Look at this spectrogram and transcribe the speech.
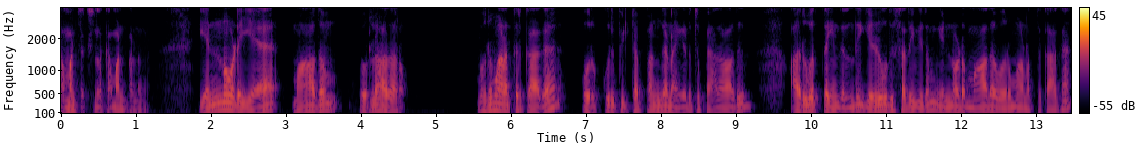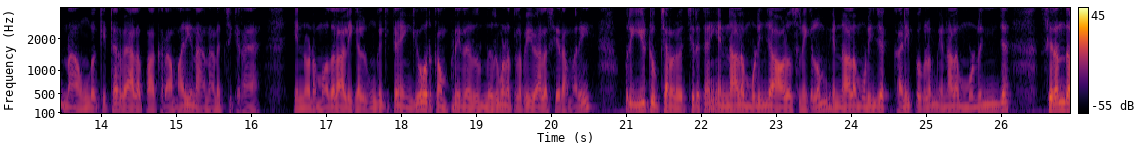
கமெண்ட் செக்ஷனில் கமெண்ட் பண்ணுங்கள் என்னுடைய மாதம் பொருளாதாரம். வருமானத்திற்காக ஒரு குறிப்பிட்ட பங்கை நான் எடுத்துப்பேன். அதாவது அறுபத்தைந்துலேருந்து எழுபது சதவீதம் என்னோட மாத வருமானத்துக்காக நான் உங்ககிட்ட வேலை பார்க்குற மாதிரி நான் நினச்சிக்கிறேன். என்னோட முதலாளிகள் உங்ககிட்ட எங்கேயோ ஒரு கம்பெனியில் நிறுவனத்தில் போய் வேலை செய்கிற மாதிரி ஒரு யூடியூப் சேனல் வச்சுருக்கேன். என்னால் முடிஞ்ச ஆலோசனைகளும் என்னால் முடிஞ்ச கணிப்புகளும் என்னால் முடிஞ்ச சிறந்த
